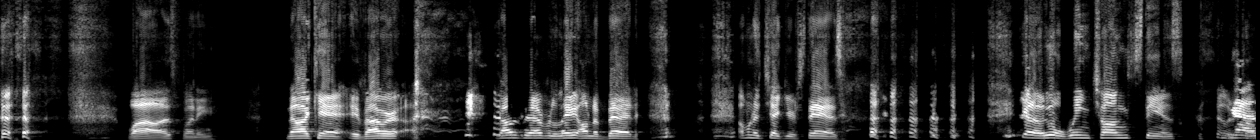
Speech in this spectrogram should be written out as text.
wow, that's funny. Now I can't. If I were, if I was to ever lay on the bed, I'm gonna check your stance. you got a little Wing Chun stance. Yeah.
